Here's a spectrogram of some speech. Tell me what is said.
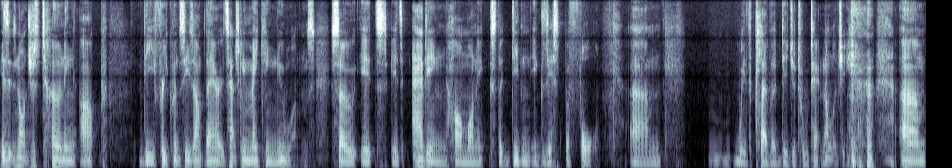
is it's not just turning up the frequencies up there, it's actually making new ones. So it's it's adding harmonics that didn't exist before. Um, with clever digital technology. um,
